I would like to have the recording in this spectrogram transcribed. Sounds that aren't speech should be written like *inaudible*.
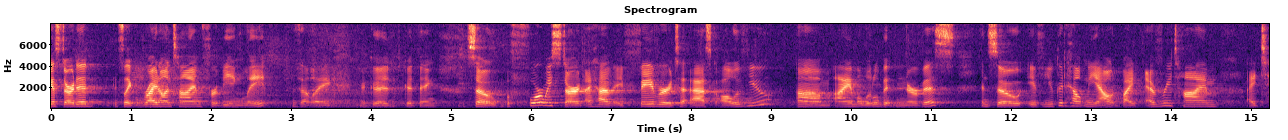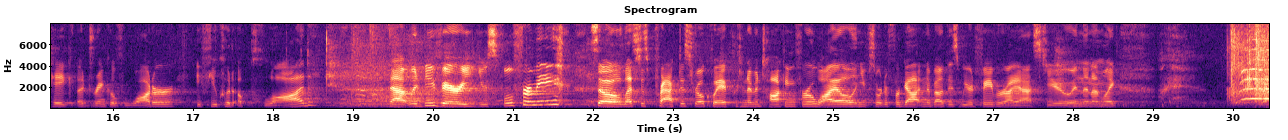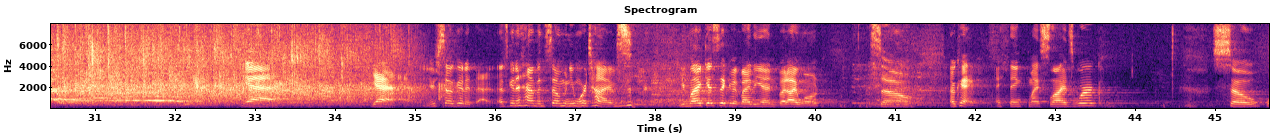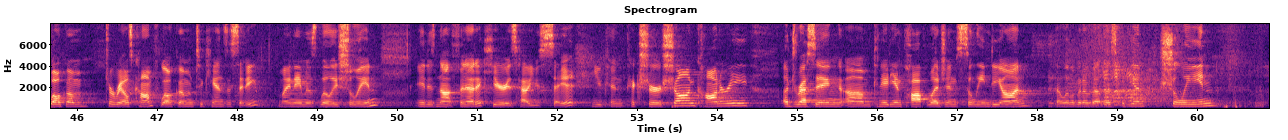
get started? It's like right on time for being late. Is that like a good, good thing? So before we start, I have a favor to ask all of you. Um, I am a little bit nervous, and so if you could help me out by every time I take a drink of water, if you could applaud, that would be very useful for me. So let's just practice real quick. Pretend I've been talking for a while and you've sort of forgotten about this weird favor I asked you, and then I'm like, Yeah. Yeah, you're so good at that. That's gonna happen so many more times. *laughs* you might get sick of it by the end, but I won't. So, okay, I think my slides work. So, welcome to RailsConf. Welcome to Kansas City. My name is Lillie Chilen. It is not phonetic. Here is how you say it. You can picture Sean Connery addressing um, Canadian pop legend Celine Dion. with a little bit of that lesbian. Chilen.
